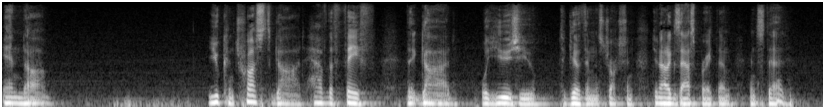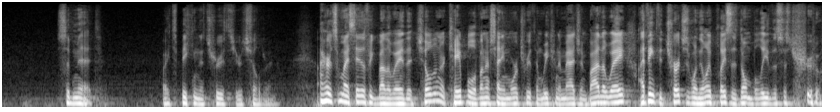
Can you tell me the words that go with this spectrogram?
And um, you can trust God, have the faith that God will use you to give them instruction. Do not exasperate them. Instead, submit by speaking the truth to your children. I heard somebody say this week, by the way, that children are capable of understanding more truth than we can imagine. By the way, I think the church is one of the only places that don't believe this is true.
